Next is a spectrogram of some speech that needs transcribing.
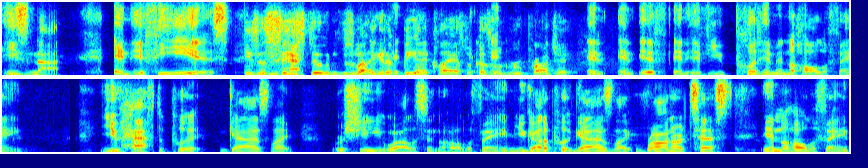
He's not. And if he is, he's a C student who's about to get a B in a class because and, of a group project. And and if and if you put him in the Hall of Fame, you have to put guys like Rasheed Wallace in the Hall of Fame. You got to put guys like Ron Artest in the Hall of Fame.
